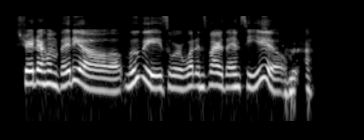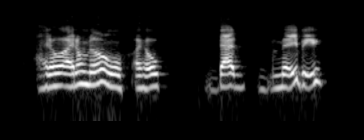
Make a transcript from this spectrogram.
straight-at-home video movies were what inspired the MCU. I don't I don't know. I hope that maybe.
